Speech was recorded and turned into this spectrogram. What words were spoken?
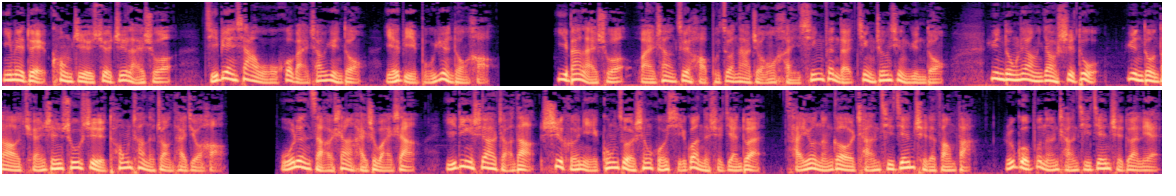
因为对控制血脂来说，即便下午或晚上运动也比不运动好。一般来说，晚上最好不做那种很兴奋的竞争性运动，运动量要适度，运动到全身舒适通畅的状态就好。无论早上还是晚上，一定是要找到适合你工作生活习惯的时间段，采用能够长期坚持的方法。如果不能长期坚持锻炼，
